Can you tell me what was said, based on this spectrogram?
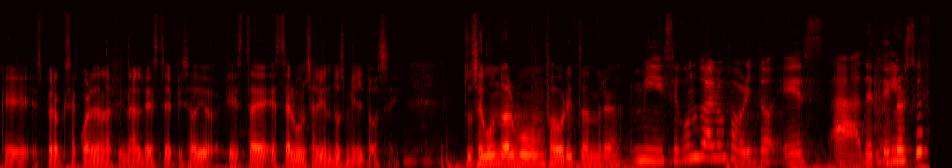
que espero que se acuerden al final de este episodio, este, este álbum salió en 2012. ¿Tu segundo álbum favorito, Andrea? Mi segundo álbum favorito es ah, de Taylor Swift.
